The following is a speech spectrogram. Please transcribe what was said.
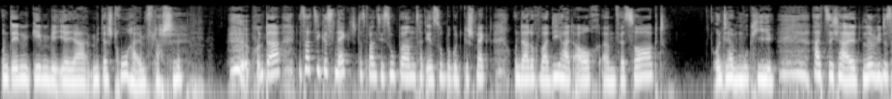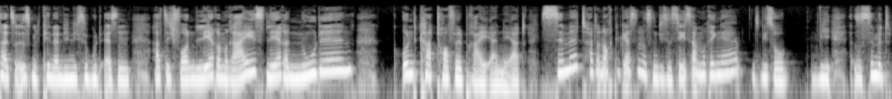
Und den geben wir ihr ja mit der Strohhalmflasche. Und da, das hat sie gesnackt, das fand sie super, das hat ihr super gut geschmeckt und dadurch war die halt auch ähm, versorgt. Und der Mucki hat sich halt, ne, wie das halt so ist mit Kindern, die nicht so gut essen, hat sich von leerem Reis, leeren Nudeln und Kartoffelbrei ernährt. Simmet hat er noch gegessen, das sind diese Sesamringe, wie so, wie, also Simmet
